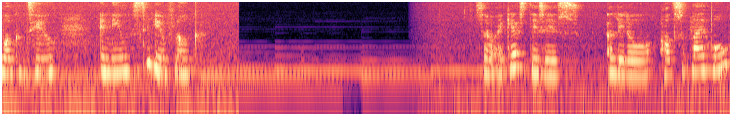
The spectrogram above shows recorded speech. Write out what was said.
and welcome to a new studio vlog. So I guess this is a little art supply haul.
